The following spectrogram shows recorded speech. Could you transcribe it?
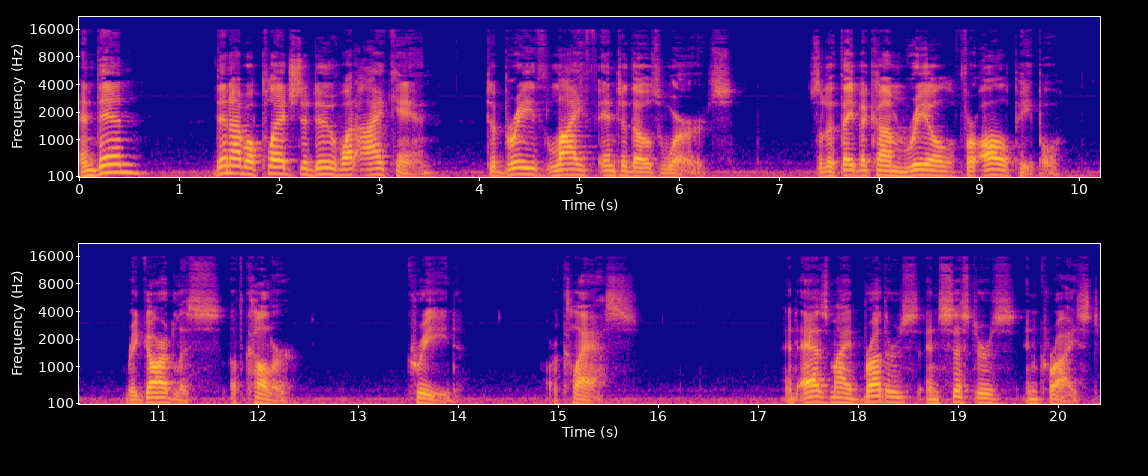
And then, then I will pledge to do what I can to breathe life into those words so that they become real for all people, regardless of color, creed, or class. And as my brothers and sisters in Christ,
